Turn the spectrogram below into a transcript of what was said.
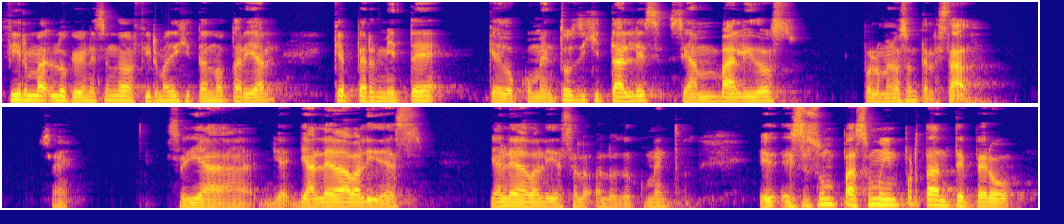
firma, lo que viene siendo la firma digital notarial, que permite que documentos digitales sean válidos, por lo menos ante el Estado. ¿sí? Eso ya, ya, ya le da validez, ya le da validez a, lo- a los documentos. E- Ese es un paso muy importante, pero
